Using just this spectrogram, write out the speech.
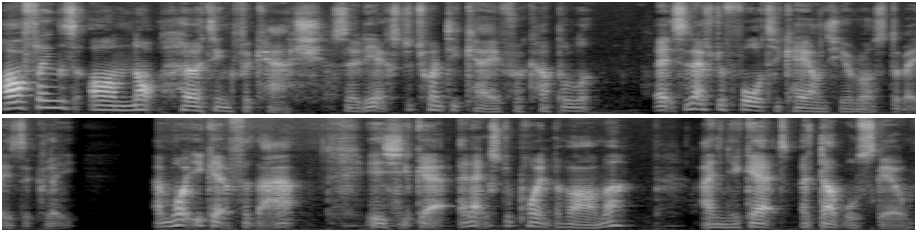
halflings are not hurting for cash. So the extra twenty k for a couple, it's an extra forty k onto your roster basically. And what you get for that is you get an extra point of armor and you get a double skill.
